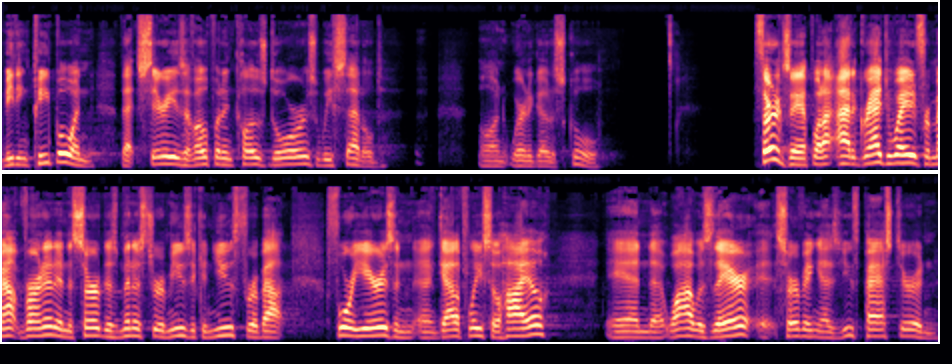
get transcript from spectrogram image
meeting people, and that series of open and closed doors, we settled on where to go to school. Third example, I had graduated from Mount Vernon and served as minister of music and youth for about four years in, in Gallipolis, Ohio. And uh, while I was there, uh, serving as youth pastor and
